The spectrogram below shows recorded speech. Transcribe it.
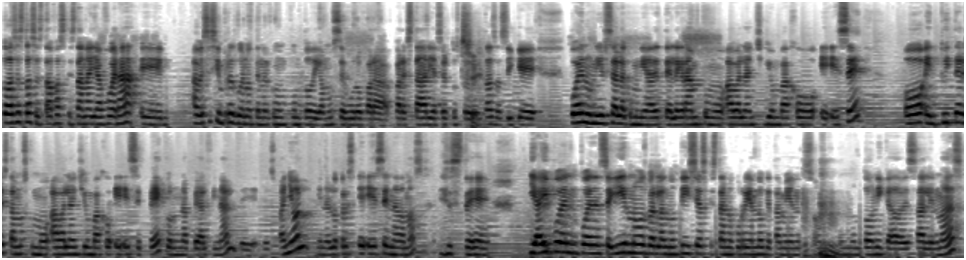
todas estas estafas que están allá afuera. Eh, a veces siempre es bueno tener como un punto, digamos, seguro para, para estar y hacer tus preguntas. Así que pueden unirse a la comunidad de Telegram como avalanche-es o en Twitter estamos como avalanche-esp con una P al final de, de, español y en el otro es ES nada más. Este, y ahí pueden, pueden seguirnos, ver las noticias que están ocurriendo, que también son un montón y cada vez salen más.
